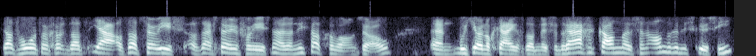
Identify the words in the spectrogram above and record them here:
Dat hoort er. Dat, ja, als dat zo is, als daar steun voor is, nou dan is dat gewoon zo. En moet je ook nog kijken of dat met verdragen kan, maar dat is een andere discussie.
